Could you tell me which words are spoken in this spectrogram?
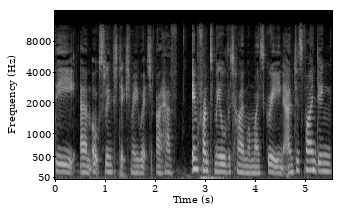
the um, Oxford English Dictionary, which I have in front of me all the time on my screen, and just finding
